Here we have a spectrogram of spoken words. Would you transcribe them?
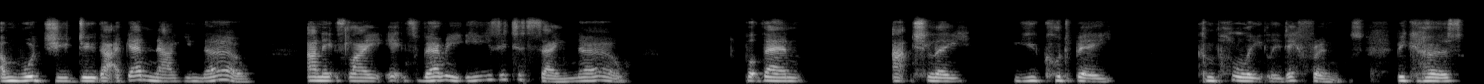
And would you do that again now you know? And it's like, it's very easy to say no. But then actually, you could be completely different because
